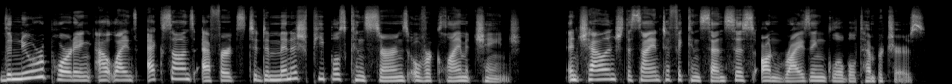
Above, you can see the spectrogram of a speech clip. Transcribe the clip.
The new reporting outlines Exxon's efforts to diminish people's concerns over climate change and challenge the scientific consensus on rising global temperatures.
